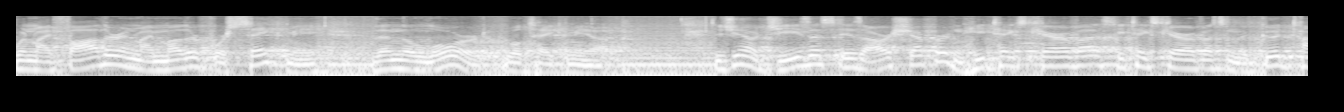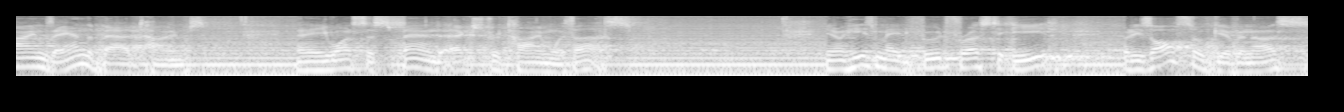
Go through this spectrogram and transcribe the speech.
"When my father and my mother forsake me, then the Lord will take me up." Did you know Jesus is our shepherd and he takes care of us? He takes care of us in the good times and the bad times. And he wants to spend extra time with us. You know, he's made food for us to eat, but he's also given us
